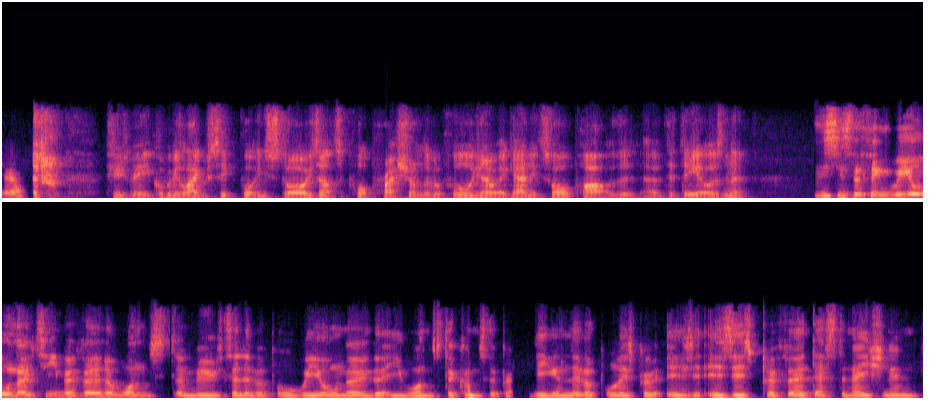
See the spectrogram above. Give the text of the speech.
Yeah. Excuse me. It could be Leipzig putting stories out to put pressure on Liverpool. You know, again, it's all part of the of the deal, isn't it? This is the thing. We all know Timo Werner wants to move to Liverpool. We all know that he wants to come to the Premier League, and Liverpool is is, is his preferred destination. And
